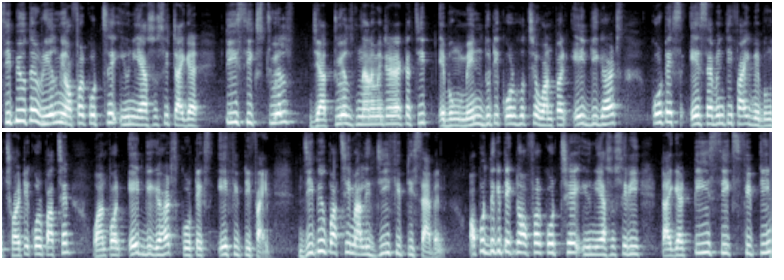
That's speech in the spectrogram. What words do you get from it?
সিপিউতে রিয়েলমি অফার করছে Unisoc Tiger T six twelve যা টুয়েলভ ন্যানোমিটারের একটা চিপ এবং মেন দুটি কোর হচ্ছে one point eight gigahertz Cortex A seventy five এবং ছয়টি কোর পাচ্ছেন one point eight gigahertz Cortex A fifty five GPU পাচ্ছি মালি জি ফিফটি সেভেন অপরদিকে টেকনো অফার করছে ইউনিয়াসোসিরি টাইগার টি সিক্স ফিফটিন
